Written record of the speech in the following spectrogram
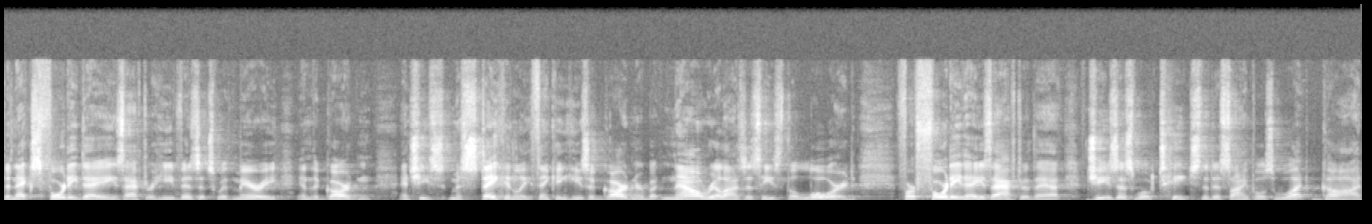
The next 40 days after he visits with Mary in the garden, and she's mistakenly thinking he's a gardener, but now realizes he's the Lord. For 40 days after that, Jesus will teach the disciples what God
